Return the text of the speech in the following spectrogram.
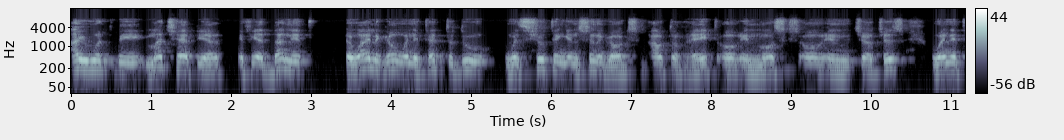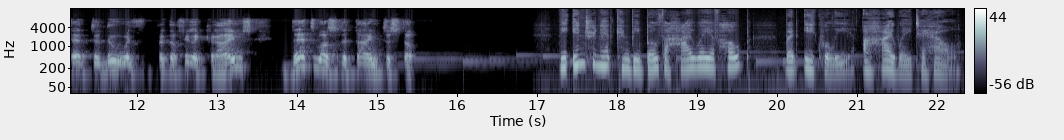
I would be much happier if he had done it a while ago when it had to do with shooting in synagogues out of hate or in mosques or in churches when it had to do with pedophilic crimes. That was the time to stop. The internet can be both a highway of hope, but equally a highway to hell.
